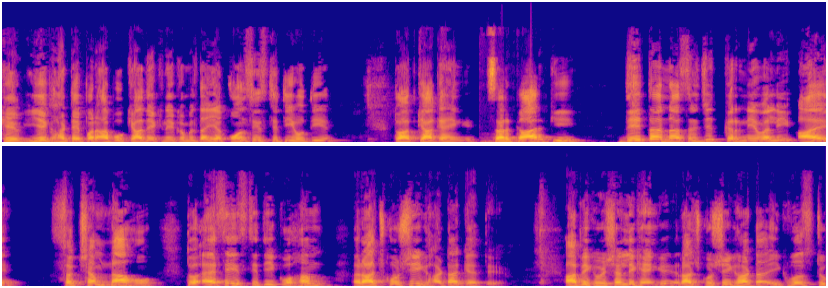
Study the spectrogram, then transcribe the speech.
कि ये घाटे पर आपको क्या देखने को मिलता है, या कौन सी स्थिति होती है? तो आप क्या कहेंगे? सरकार की देता ना सृजित करने वाली आय सक्षम ना हो तो ऐसी स्थिति को हम राजकोषीय घाटा कहते हैं। आप इक्वेशन लिखेंगे, राजकोषीय घाटा इक्वल्स टू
